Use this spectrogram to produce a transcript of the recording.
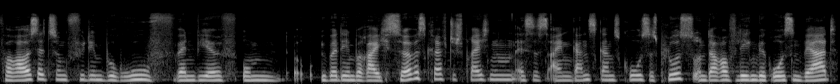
Voraussetzung für den Beruf. Wenn wir um, über den Bereich Servicekräfte sprechen, ist es ein ganz, ganz großes Plus und darauf legen wir großen Wert,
